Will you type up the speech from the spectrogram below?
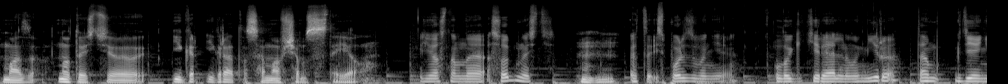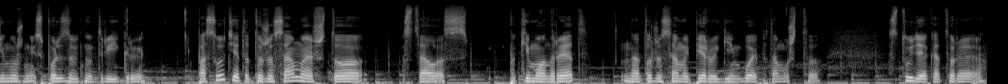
Маза. Ну, то есть э, игр, игра-то сама в чем состояла. Ее основная особенность Мгм. — это использование логики реального мира там, где ее не нужно использовать внутри игры. По сути, это то же самое, что стало с Pokemon Red на тот же самый первый геймбой, потому что студия, которая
